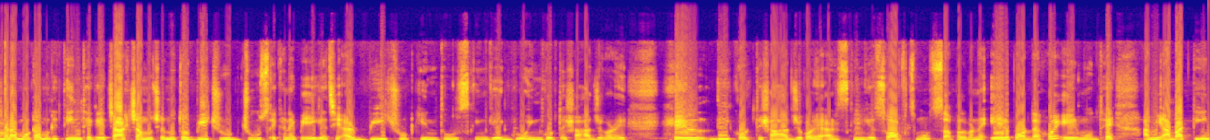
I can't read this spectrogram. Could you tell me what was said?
আমরা মোটামুটি তিন থেকে চার চামচের মতো বিটরুট জুস এখানে পেয়ে গেছি। আর বিটরুট কিন্তু স্কিনকে গ্লোয়িং করতে সাহায্য করে হেলদি করতে সাহায্য করে আর স্কিনকে সফট স্মুথ সাপল বানায়। এরপর দেখো এর মধ্যে আমি আবার তিন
